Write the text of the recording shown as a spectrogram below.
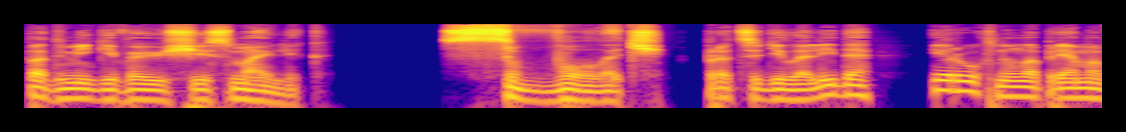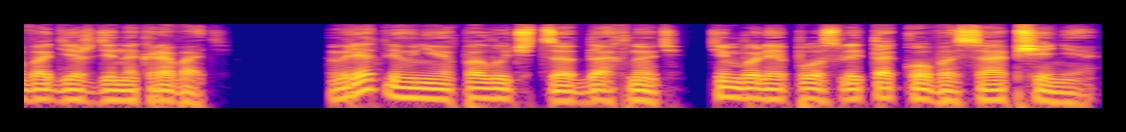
подмигивающий смайлик. «Сволочь!» — процедила Лида и рухнула прямо в одежде на кровать. Вряд ли у нее получится отдохнуть, тем более после такого сообщения.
